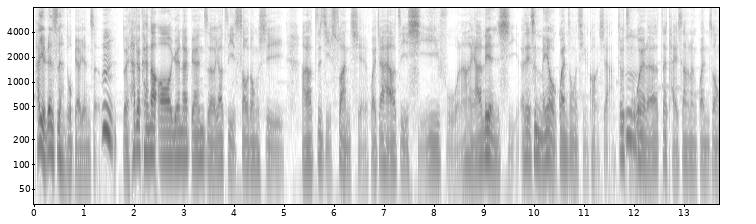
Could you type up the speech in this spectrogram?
他也认识很多表演者。嗯，对，他就看到哦，原来表演者要自己收东西，然后要自己算钱，回家还要自己洗衣服，然后还要练习，而且是没有观众的情况下，就只为了在台上让观众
